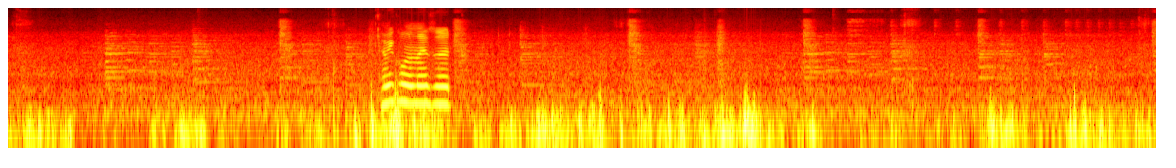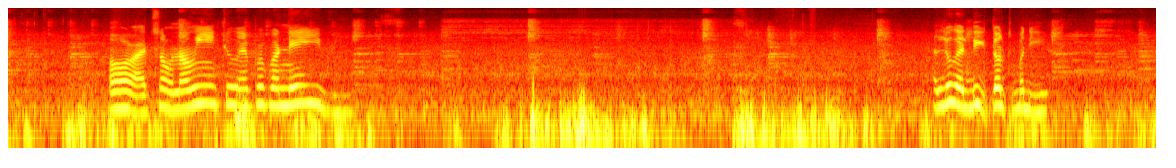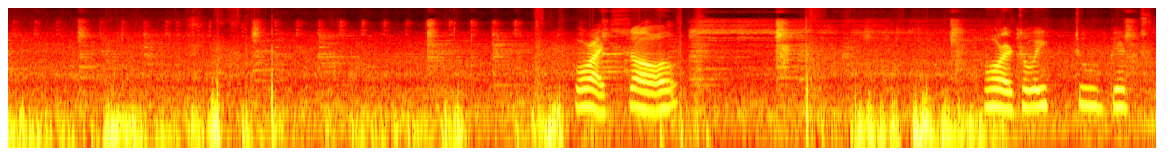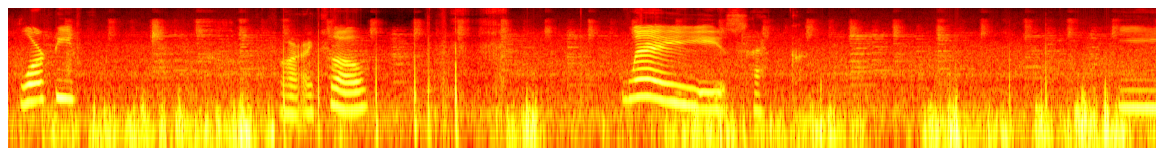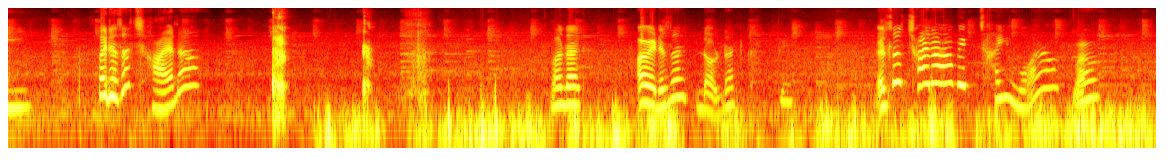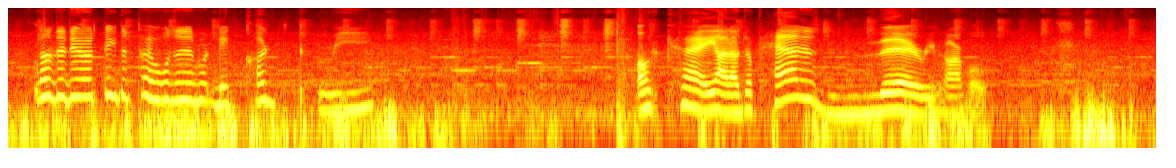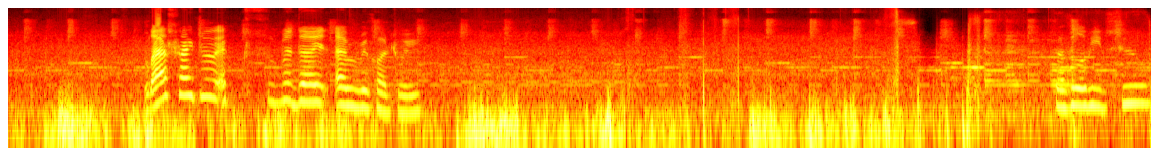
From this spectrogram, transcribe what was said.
can we colonize it? Alright, so now we need to improve our navy. Look at these, that's money. Alright, so Alright, so we to get 40 Alright, so wait. Wait, is that China? well, that. Oh wait, is that no? Be. Is that China helping Taiwan, Well, No, they do think that Taiwan was a country. Okay, yeah, now Japan is very powerful. Let's try to expedite every country. The Philippines too.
